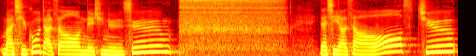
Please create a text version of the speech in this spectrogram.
마시고 다섯 내쉬는 숨 다시 여섯 수축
